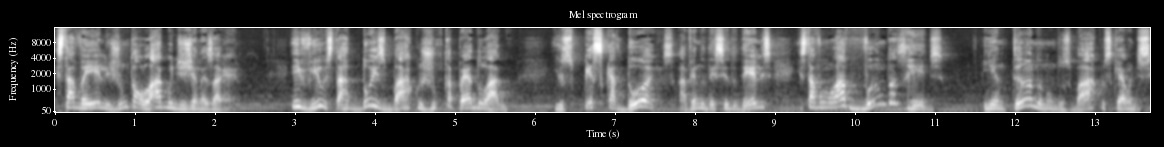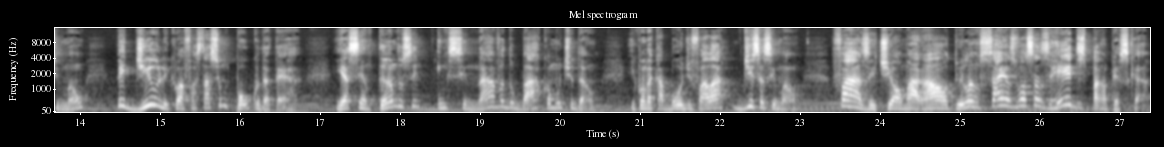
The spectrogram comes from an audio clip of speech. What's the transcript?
estava ele junto ao lago de Genezaré. E viu estar dois barcos junto à praia do lago. E os pescadores, havendo descido deles, estavam lavando as redes. E entrando num dos barcos, que era de Simão, pediu-lhe que o afastasse um pouco da terra e assentando-se, ensinava do barco a multidão. E quando acabou de falar, disse a Simão: Faze-te ao mar alto e lançai as vossas redes para pescar.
